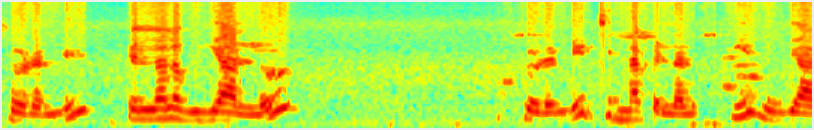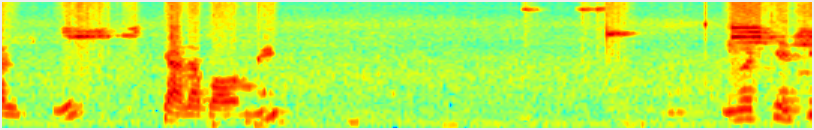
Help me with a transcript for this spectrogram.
చూడండి పిల్లల ఉయ్యాళ్ళు చూడండి చిన్న పిల్లలకి ఉయ్యాలకి చాలా బాగున్నాయి. ఇవి వచ్చేసి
